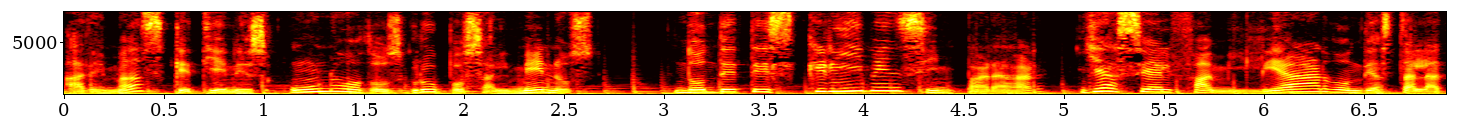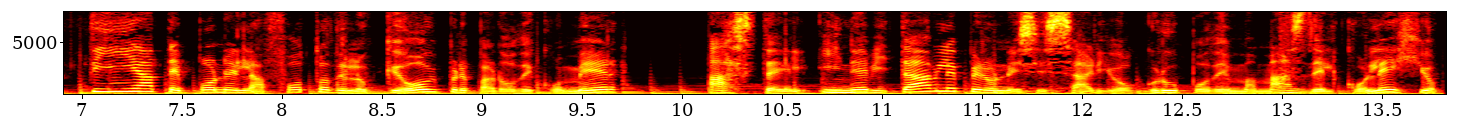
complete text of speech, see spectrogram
Además, que tienes uno o dos grupos al menos donde te escriben sin parar, ya sea el familiar, donde hasta la tía te pone la foto de lo que hoy preparó de comer, hasta el inevitable pero necesario grupo de mamás del colegio,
